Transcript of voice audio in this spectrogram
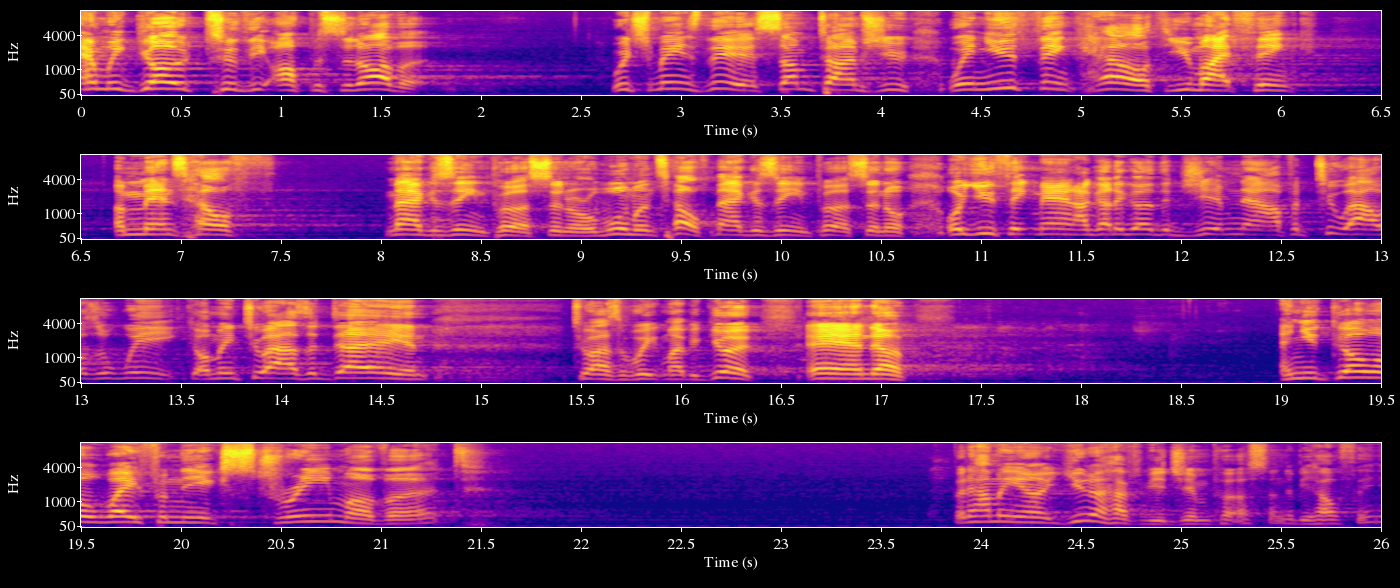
and we go to the opposite of it. Which means this sometimes you, when you think health, you might think a men's health magazine person or a woman's health magazine person, or, or you think, man, I gotta go to the gym now for two hours a week, I mean, two hours a day, and two hours a week might be good. And, uh, and you go away from the extreme of it. But how many know you don't have to be a gym person to be healthy?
